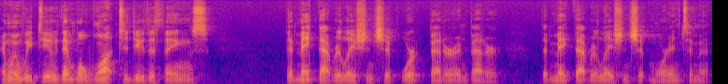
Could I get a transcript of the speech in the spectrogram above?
And when we do, then we'll want to do the things that make that relationship work better and better, that make that relationship more intimate.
